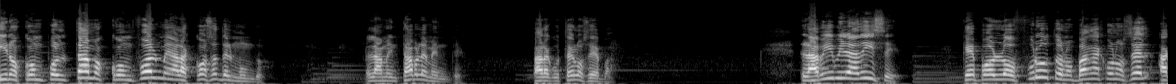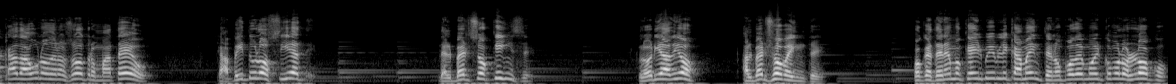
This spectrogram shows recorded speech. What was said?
Y nos comportamos conforme a las cosas del mundo. Lamentablemente. Para que usted lo sepa. La Biblia dice que por los frutos nos van a conocer a cada uno de nosotros. Mateo, capítulo 7, del verso 15 Gloria a Dios. Al verso 20. Porque tenemos que ir bíblicamente, no podemos ir como los locos.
